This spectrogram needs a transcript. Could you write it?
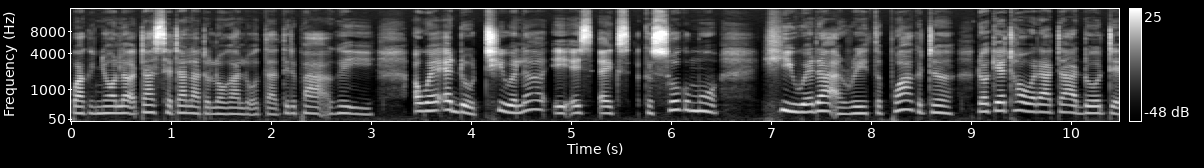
ပွားကညောလအတဆက်တလာတလောကလိုအတတိဖာအဂေဤအဝဲအဒိုထီဝလာ ASX ကဆိုကမိုဟီဝဒအရေတပွားကဒဒေါကေထောဝဒတာဒိုတေ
